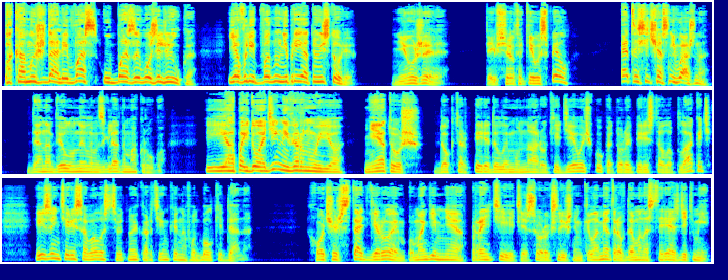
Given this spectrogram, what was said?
«Пока мы ждали вас у базы возле люка. Я влип в одну неприятную историю». «Неужели? Ты все-таки успел?» «Это сейчас не важно». Дэн обвел унылым взглядом округу. «Я пойду один и верну ее». «Нет уж». Доктор передал ему на руки девочку, которая перестала плакать и заинтересовалась цветной картинкой на футболке Дэна. «Хочешь стать героем? Помоги мне пройти эти сорок с лишним километров до монастыря с детьми».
